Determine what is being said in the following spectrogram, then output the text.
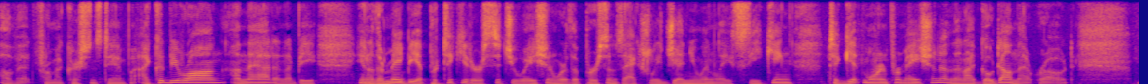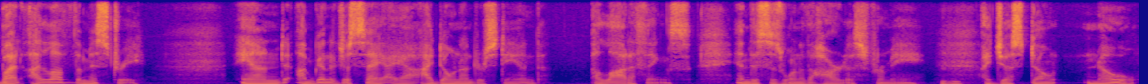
of it from a Christian standpoint. I could be wrong on that, and I'd be, you know, there may be a particular situation where the person's actually genuinely seeking to get more information, and then I'd go down that road. But I love the mystery. And I'm going to just say, yeah, I don't understand a lot of things. And this is one of the hardest for me. Mm-hmm. I just don't know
